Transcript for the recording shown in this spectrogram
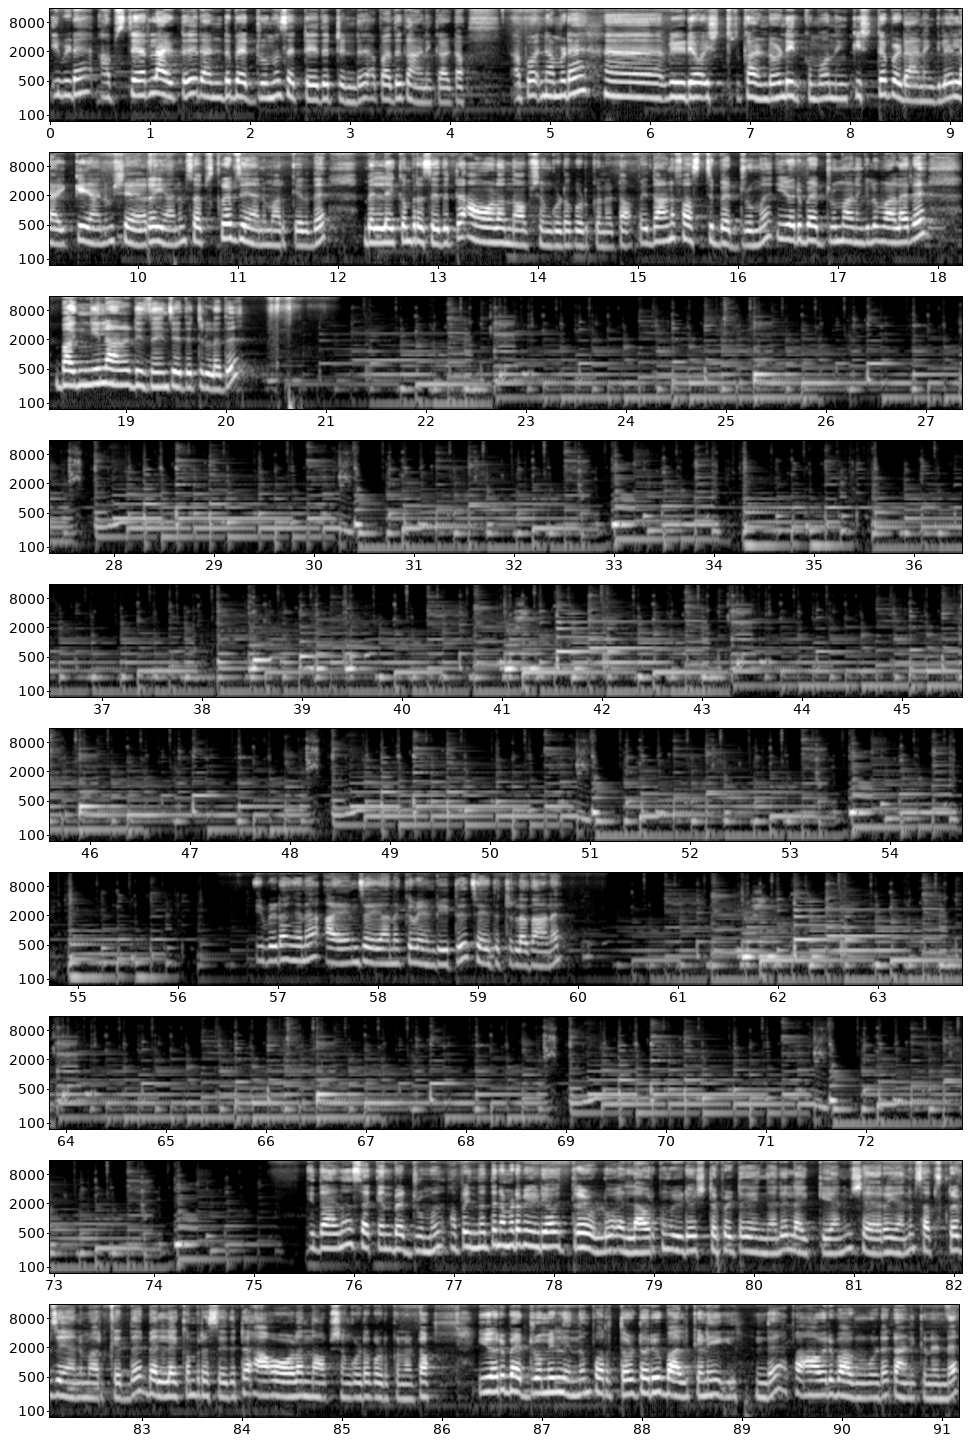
ഇവിടെ അപ്സ്റ്റെയറിലായിട്ട് രണ്ട് ബെഡ്റൂം സെറ്റ് ചെയ്തിട്ടുണ്ട്. അപ്പോൾ അത് കാണിക്കാം കേട്ടോ അപ്പോൾ നമ്മുടെ വീഡിയോ ഇഷ്ട കണ്ടുകൊണ്ടിരിക്കുമ്പോൾ നിങ്ങൾക്ക് ഇഷ്ടപ്പെടുകയാണെങ്കിൽ ലൈക്ക് ചെയ്യാനും ഷെയർ ചെയ്യാനും സബ്സ്ക്രൈബ് ചെയ്യാനും മറക്കരുത്. ബെല്ലൈക്കൺ പ്രസ് ചെയ്തിട്ട് ഓൾ എന്ന ഓപ്ഷൻ കൂടെ കൊടുക്കണം കേട്ടോ അപ്പോൾ ഇതാണ് ഫസ്റ്റ് ബെഡ്റൂം ഈ ഒരു ബെഡ്റൂം ആണെങ്കിലും വളരെ ഭംഗിയിലാണ് ഡിസൈൻ ചെയ്തിട്ടുള്ളത്. ഇവിടെ അങ്ങനെ അയൺ ചെയ്യാനൊക്കെ വേണ്ടിയിട്ട് ചെയ്തിട്ടുള്ളതാണ്. ഇതാണ് സെക്കൻഡ് ബെഡ്റൂം അപ്പോൾ ഇന്നത്തെ നമ്മുടെ വീഡിയോ ഇത്രയേ ഉള്ളൂ. എല്ലാവർക്കും വീഡിയോ ഇഷ്ടപ്പെട്ട് കഴിഞ്ഞാൽ ലൈക്ക് ചെയ്യാനും ഷെയർ ചെയ്യാനും സബ്സ്ക്രൈബ് ചെയ്യാനും മറക്കരുത്. ബെല്ലൈക്കൺ പ്രസ് ചെയ്തിട്ട് ആ ഓൾ എന്ന ഓപ്ഷൻ കൂടെ കൊടുക്കണം കേട്ടോ ഈ ഒരു ബെഡ്റൂമിൽ നിന്നും പുറത്തോട്ടൊരു ബാൽക്കണി ഉണ്ട്. അപ്പോൾ ആ ഒരു ഭാഗം കൂടെ കാണിക്കുന്നുണ്ട്.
